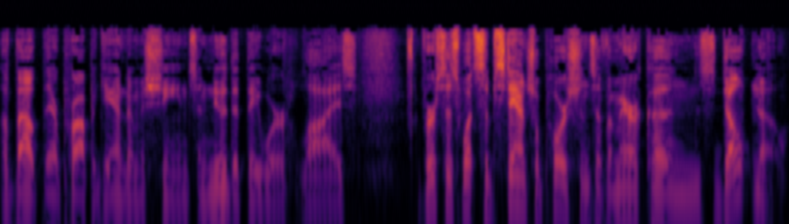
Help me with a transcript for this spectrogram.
about their propaganda machines and knew that they were lies versus what substantial portions of Americans don't know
